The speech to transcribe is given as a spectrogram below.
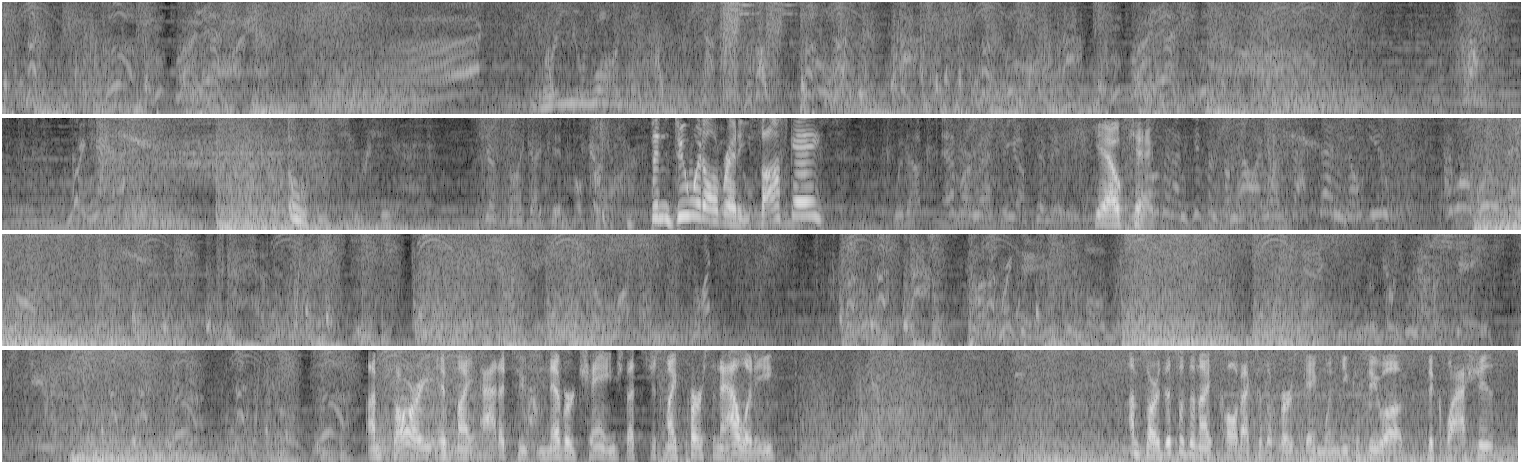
Like I did before. Then do it already, Sasuke? Without ever matching up to me. Yeah, okay. You know that I'm different from how I was back then, don't you? I won't lose anymore! You haven't changed. I'm sorry if my attitudes never change. That's just my personality. I'm sorry, this was a nice callback to the first game when you could do uh, the clashes.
